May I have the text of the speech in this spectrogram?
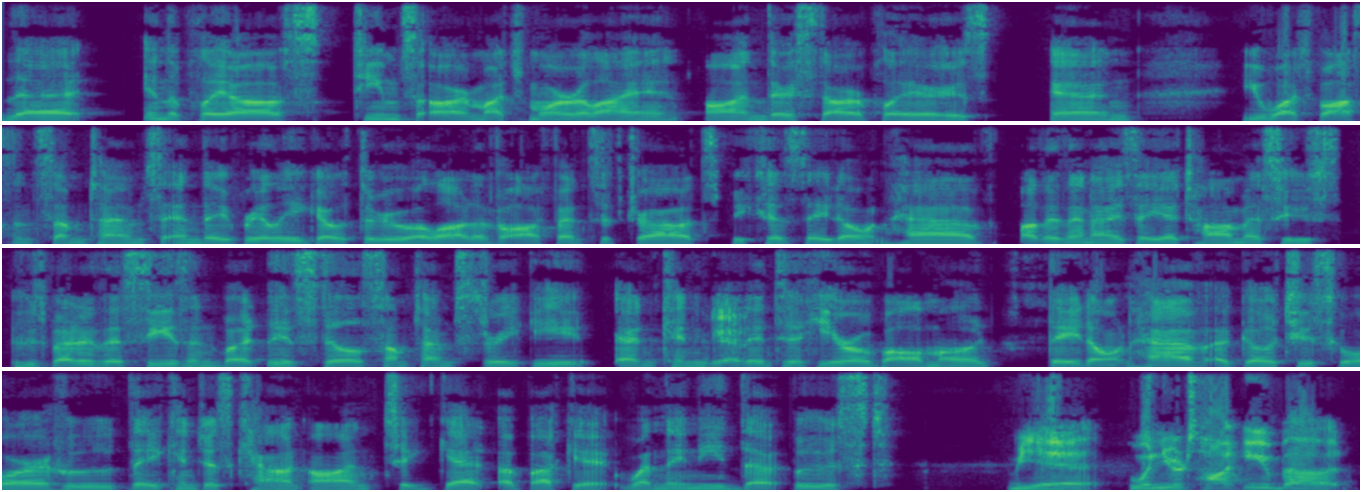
that in the playoffs, teams are much more reliant on their star players. And you watch Boston sometimes and they really go through a lot of offensive droughts because they don't have, other than Isaiah Thomas, who's, who's better this season, but is still sometimes streaky and can get into hero ball mode. They don't have a go-to scorer who they can just count on to get a bucket when they need that boost. Yeah. When you're talking about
